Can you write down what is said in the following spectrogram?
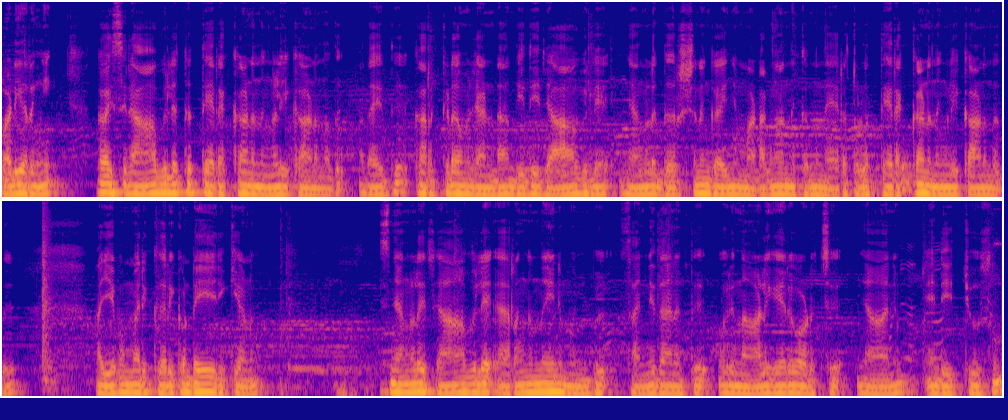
പടിയിറങ്ങി. ഗൈസ് രാവിലത്തെ തിരക്കാണ് നിങ്ങൾ ഈ കാണുന്നത്. അതായത് കർക്കിടകം രണ്ടാം തീയതി രാവിലെ ഞങ്ങൾ ദർശനം കഴിഞ്ഞ് മടങ്ങാൻ നിൽക്കുന്ന നേരത്തുള്ള തിരക്കാണ് നിങ്ങൾ ഈ കാണുന്നത്. അയ്യപ്പന്മാർ കയറിക്കൊണ്ടേയിരിക്കുകയാണ് ഞങ്ങൾ രാവിലെ ഇറങ്ങുന്നതിന് മുൻപ് സന്നിധാനത്ത് ഒരു നാളികേരം ഉടച്ച് ഞാനും എന്റെ ഇച്ചൂസും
